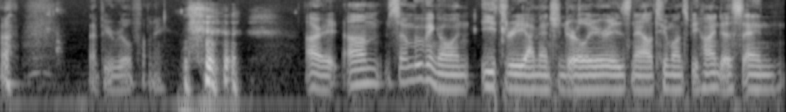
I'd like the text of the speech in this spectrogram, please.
That'd be real funny. All right. Um. So moving on, E3 I mentioned earlier is now two months behind us, and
